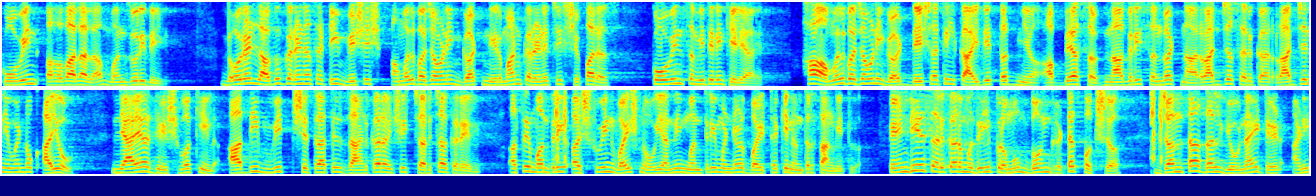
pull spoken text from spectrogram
कोविंद अहवालाला मंजुरी दिली. धोरण लागू करण्यासाठी विशेष अंमलबजावणी गट निर्माण करण्याची शिफारस कोविंद समितीने केली आहे. हा अंमलबजावणी गट देशातील कायदे तज्ज्ञ अभ्यासक नागरी संघटना राज्य सरकार राज्य निवडणूक आयोग न्यायाधीश वकील आदी विविध क्षेत्रातील जाणकारांशी चर्चा करेल असे मंत्री अश्विन वैष्णव यांनी मंत्रिमंडळ बैठकीनंतर सांगितलं. एनडीए सरकारमधील प्रमुख दोन घटक पक्ष जनता दल युनायटेड आणि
